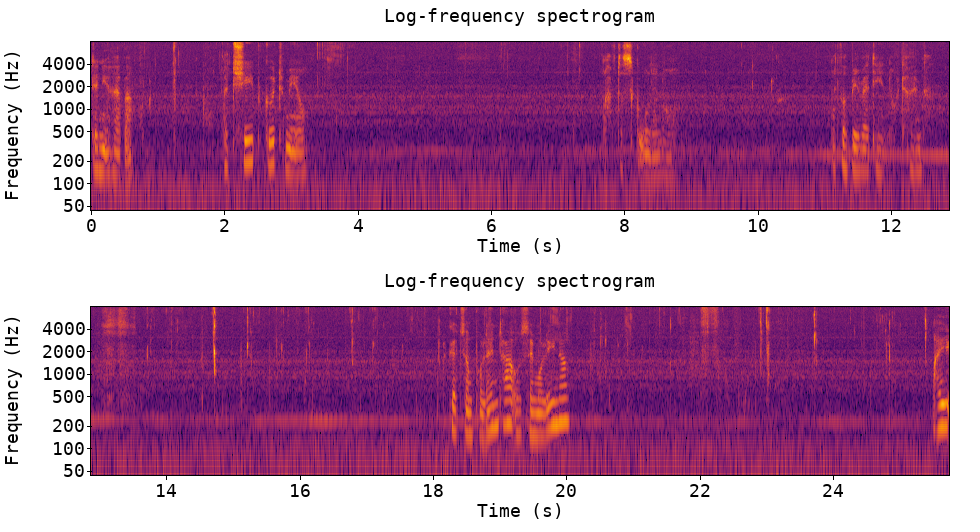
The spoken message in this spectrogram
Then you have a a cheap good meal after school and all. It will be ready in no time. Get some polenta or semolina. I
